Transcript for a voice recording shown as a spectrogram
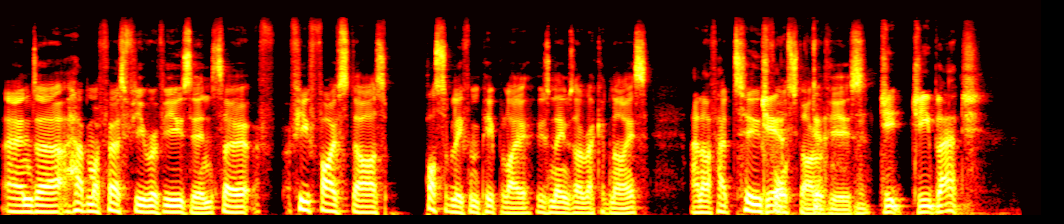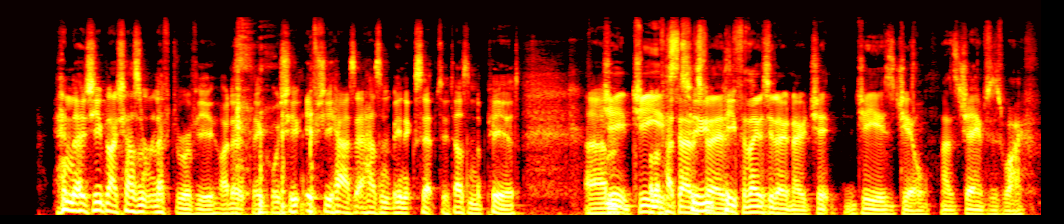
and uh, I had my first few reviews in, so a few five stars, possibly from people I, whose names I recognise, and I've had two four star reviews. G, G Blatch. no, she hasn't left a review. I don't think. Well, she, if she has, it hasn't been accepted. Hasn't appeared. Um, G, G stands for, people, for those who don't know. G, G is Jill. That's James's wife.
